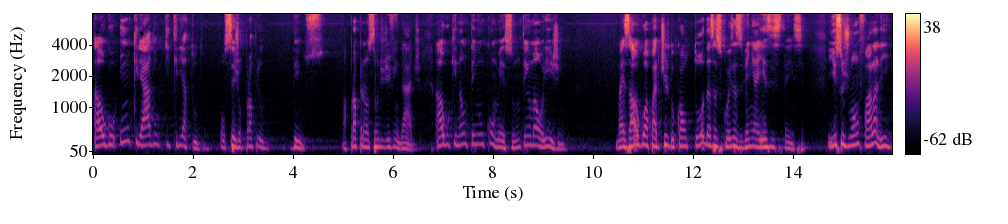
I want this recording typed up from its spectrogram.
algo incriado que cria tudo, ou seja, o próprio Deus, a própria noção de divindade, algo que não tem um começo, não tem uma origem, mas algo a partir do qual todas as coisas vêm à existência. E isso João fala ali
